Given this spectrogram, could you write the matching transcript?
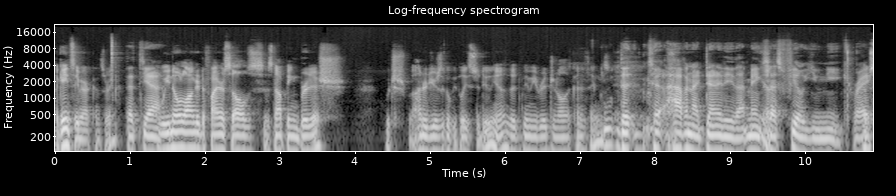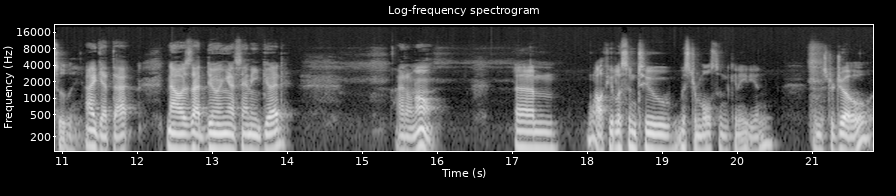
against the Americans, right? That's, yeah. We no longer define ourselves as not being British, which 100 years ago people used to do, you know, the Vimy Ridge and all that kind of things. the, to have an identity that makes Yeah. us feel unique, right? Absolutely. I get that. Now, is that doing us any good? I don't know. Um, well, if you listen to Mr. Molson, Canadian, and Mr. Joe,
